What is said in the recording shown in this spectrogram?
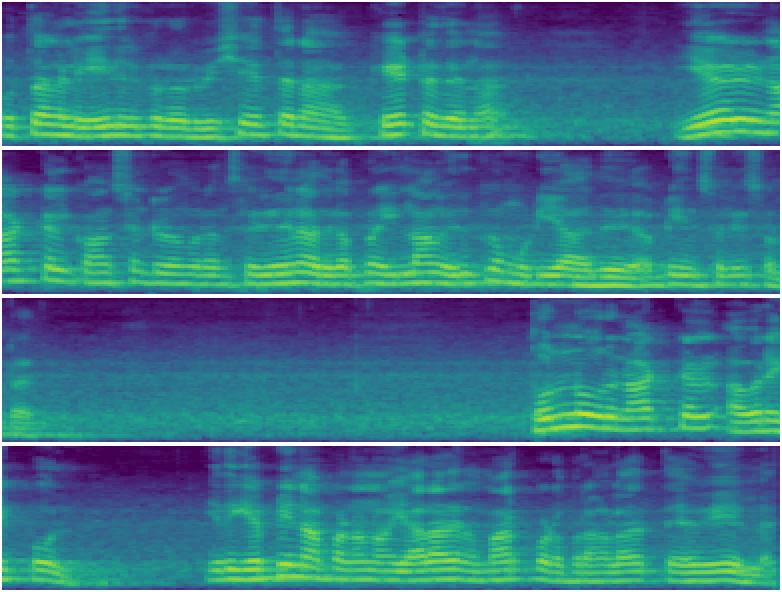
புத்தகங்கள் எழுதியிருக்கிற ஒரு விஷயத்தை நான் கேட்டதுன்னா ஏழு நாட்கள் கான்ஸ்டன்ட் ரிமரன்ஸில் இருந்ததுன்னா அதுக்கப்புறம் இல்லாமல் இருக்க முடியாது அப்படின்னு சொல்லி சொல்கிறார் தொண்ணூறு நாட்கள் அவரை போல். இதுக்கு எப்படி நான் பண்ணணும்? யாராவது எனக்கு மார்க் போட போகிறாங்களா தேவையே இல்லை.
